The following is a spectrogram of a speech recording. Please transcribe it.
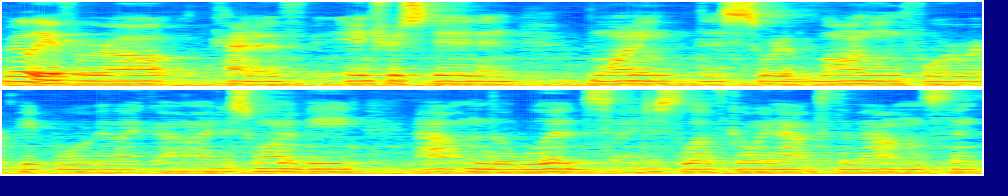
Really, if we're all kind of interested in wanting this sort of longing for where people will be like, oh, I just want to be out in the woods. I just love going out to the mountains. Then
